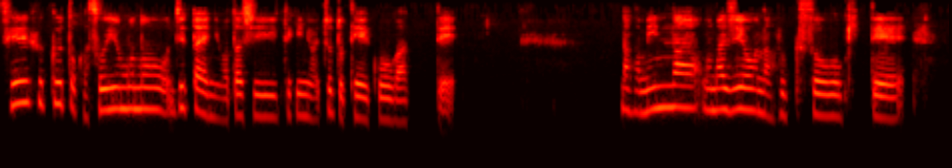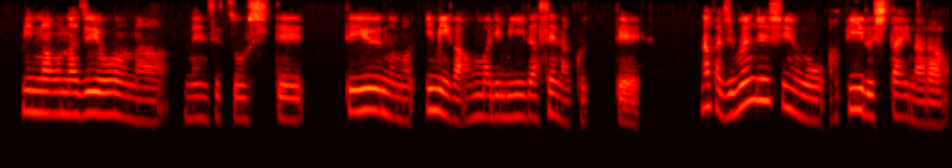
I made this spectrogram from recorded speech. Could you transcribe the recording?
制服とかそういうもの自体に私的にはちょっと抵抗があって、なんかみんな同じような服装を着て、みんな同じような面接をしてっていうのの意味があんまり見出せなくって、なんか自分自身をアピールしたいなら、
